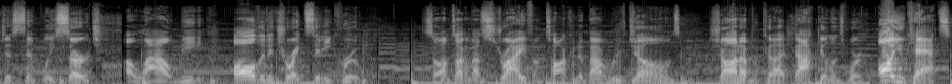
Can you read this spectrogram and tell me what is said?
Just simply search Allow Me. All the Detroit City crew. So I'm talking about Strife, I'm talking about Ruth Jones, Sean Uppercut, Doc Illingsworth, all you cats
